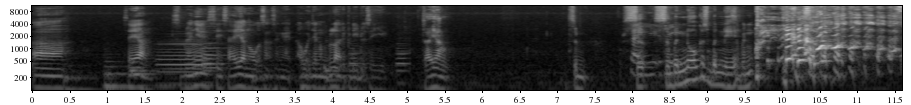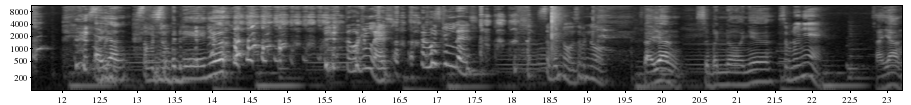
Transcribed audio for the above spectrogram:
uh, sayang, sebenarnya saya sayang awak sangat-sangat. Awak jangan belah daripada hidup saya. Sayang. Se, se, Saya- sebenar ke sebenar? Ben- Sayang. Sebenar. Sebenarnya. Terus clash. Terus clash. Sebenar, sebenar. Sayang. Sebenarnya. Sebenarnya, Sayang.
